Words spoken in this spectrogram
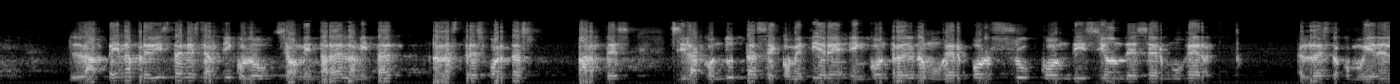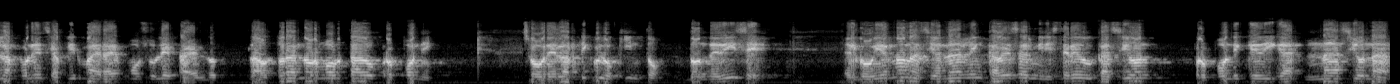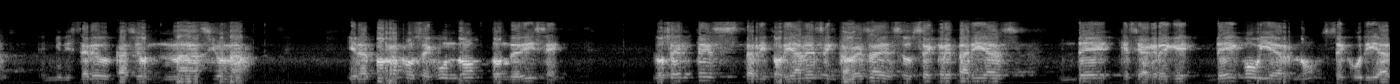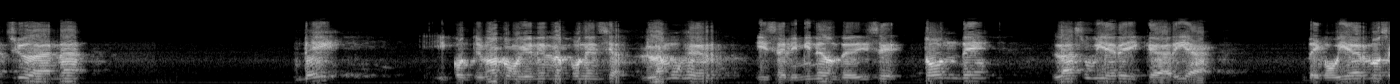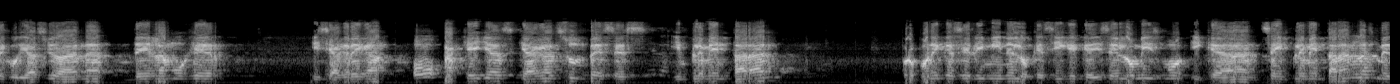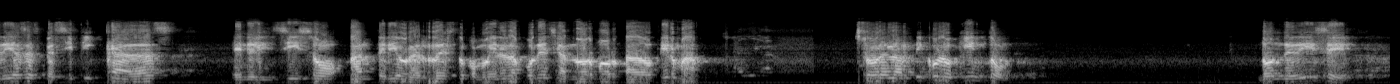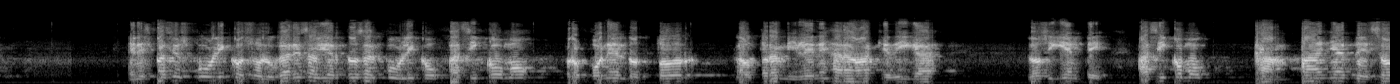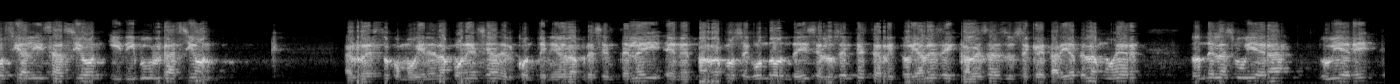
la pena prevista en este artículo se aumentará de la mitad a las tres cuartas partes si la conducta se cometiere en contra de una mujer por su condición de ser mujer. El resto, como viene en la ponencia, firma Erasmo Zuleta. la doctora Norma Hurtado propone sobre el artículo quinto, donde dice el gobierno nacional en cabeza del Ministerio de Educación propone que diga nacional, el Ministerio de Educación nacional. Y en el párrafo segundo, donde dice, los entes territoriales en cabeza de sus secretarías de que se agregue de gobierno, seguridad ciudadana, de, y continúa como viene en la ponencia, la mujer, y se elimine donde dice donde las hubiere y quedaría de gobierno, seguridad ciudadana de la mujer y se agrega o aquellas que hagan sus veces implementarán, propone que se elimine lo que sigue que dice lo mismo y quedarán, se implementarán las medidas especificadas en el inciso anterior, el resto como viene en la ponencia, Norma Hurtado firma. Sobre el artículo quinto, donde dice, en espacios públicos o lugares abiertos al público, así como propone el doctor, la doctora Milene Jaraba, que diga lo siguiente, así como campañas de socialización y divulgación. El resto, como viene en la ponencia del contenido de la presente ley, en el párrafo segundo donde dice los entes territoriales en cabeza de sus secretarías de la mujer, donde las hubiera, hubiere,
